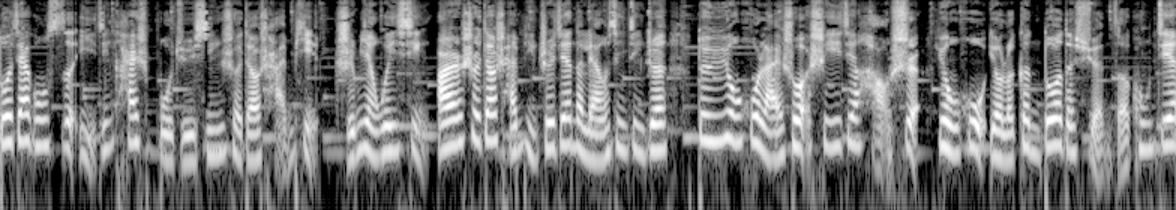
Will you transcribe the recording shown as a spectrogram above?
多家公司已经开始布局新社交产品，直面微信。而社交产品之间的良性竞争，对于用户来说是一件好事，用户有了更多的选择空间。”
